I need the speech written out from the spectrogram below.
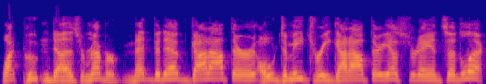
what Putin does. Remember, Medvedev got out there, oh, Dmitry got out there yesterday and said, look,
